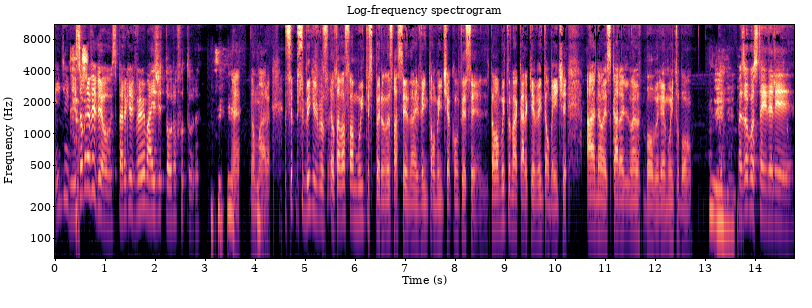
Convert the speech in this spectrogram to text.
Quem diria? Sobreviveu. Espero que ver mais de Toe no futuro. É, tomara. Se, se bem que tipo, eu tava só muito esperando essa cena eventualmente acontecer. Tava muito na cara que eventualmente. Ah, não, esse cara ele não é bobo, ele é muito bom. Uhum. Mas eu gostei dele,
